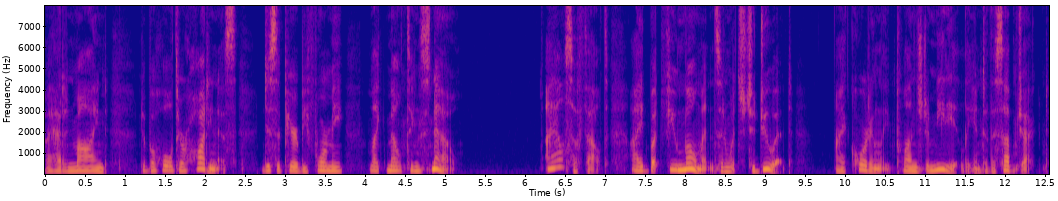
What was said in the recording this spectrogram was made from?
I had in mind to behold her haughtiness disappear before me like melting snow. I also felt I had but few moments in which to do it. I accordingly plunged immediately into the subject.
